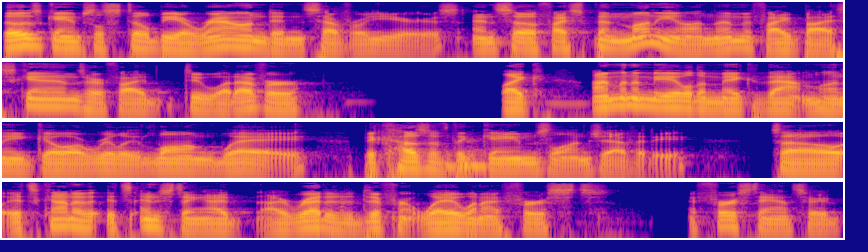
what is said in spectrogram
those games will still be around in several years. And so if I spend money on them, if I buy skins or if I do whatever, like I'm going to be able to make that money go a really long way because of the Mhm. game's longevity. So it's kind of it's interesting. I I read it a different way when I first I first answered,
